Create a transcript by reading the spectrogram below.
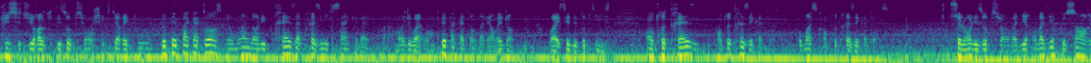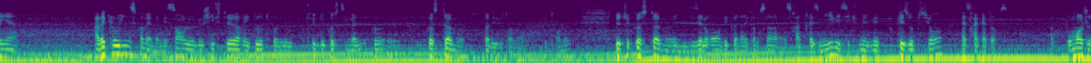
puis si tu rajoutes des options, shifter et tout, peut-être pas 14, mais au moins dans les 13 à 13 500, elle. Moi je dis voilà, peut-être pas 14, allez, on va être gentil. On va essayer d'être optimiste. Entre 13, entre 13 et 14. Pour moi, ce sera entre 13 et 14. Selon les options, on va dire, on va dire que sans rien, avec l'Olins quand même, mais sans le, shifter et d'autres euh, trucs de costume, co- euh, custom, attendez, je je. De trucs custom, euh, des ailerons, des conneries comme ça, elle sera 13 000. Et si tu mets toutes les options, elle sera 14. Voilà. Pour moi, je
